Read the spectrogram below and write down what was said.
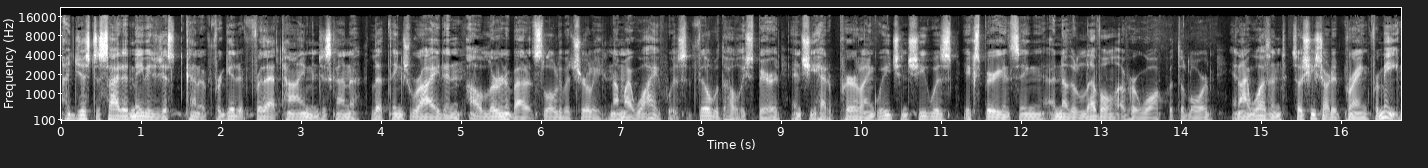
I just decided maybe to just kind of forget it for that time and just kind of let things ride and I'll learn about it slowly but surely. Now, my wife was filled with the Holy Spirit and she had a prayer language and she was experiencing another level of her walk with the Lord and I wasn't. So she started praying for me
